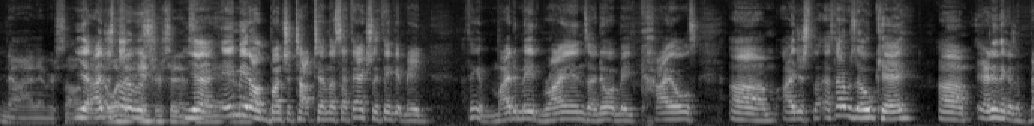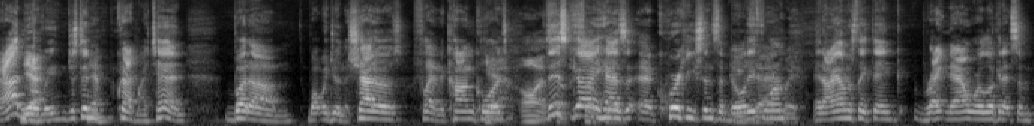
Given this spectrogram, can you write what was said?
No, I never saw. It. Yeah, it. I just thought wasn't it was. interested in yeah, seeing it made a bunch of top ten lists. I th- actually think it made. I think it might have made Ryan's. I know it made Kyle's. Um, I just I thought it was okay. Um, I didn't think it was a bad Yeah. movie. Just didn't Yeah. crack my ten. But um, what we do in the shadows, Flight of the Conchords. Yeah, that this stuff's so guy has a quirky sensibility for him, and I honestly think right now we're looking at some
